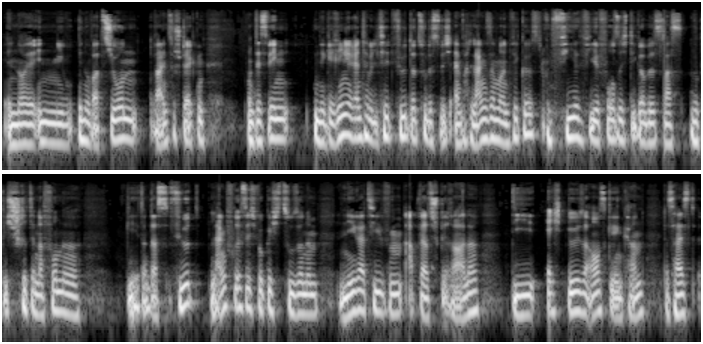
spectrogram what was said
in neue Innovationen reinzustecken. Und deswegen eine geringe Rentabilität führt dazu, dass du dich einfach langsamer entwickelst und viel, viel vorsichtiger bist, was wirklich Schritte nach vorne geht. Und das führt langfristig wirklich zu so einem negativen Abwärtsspirale, die echt böse ausgehen kann. Das heißt,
